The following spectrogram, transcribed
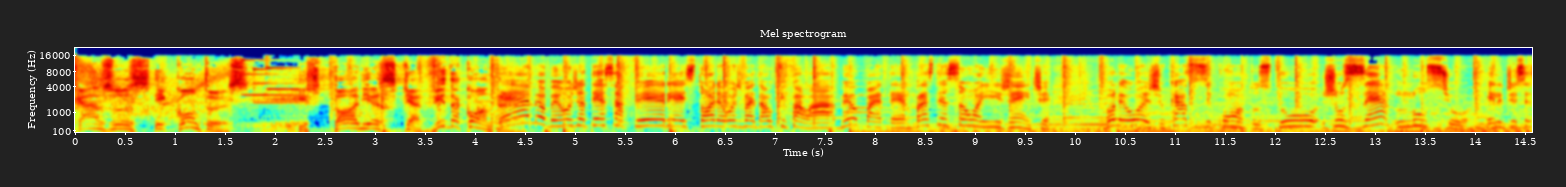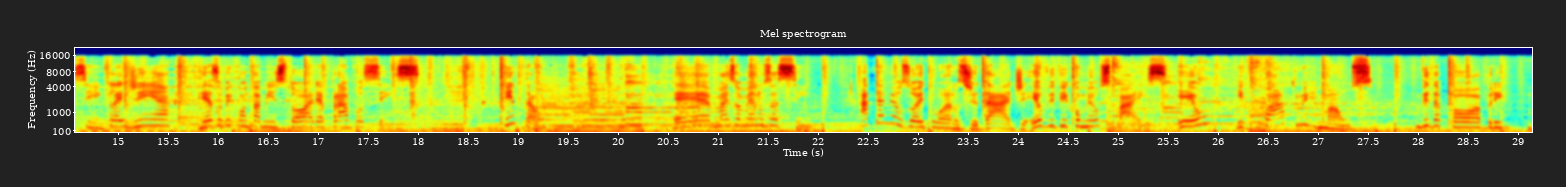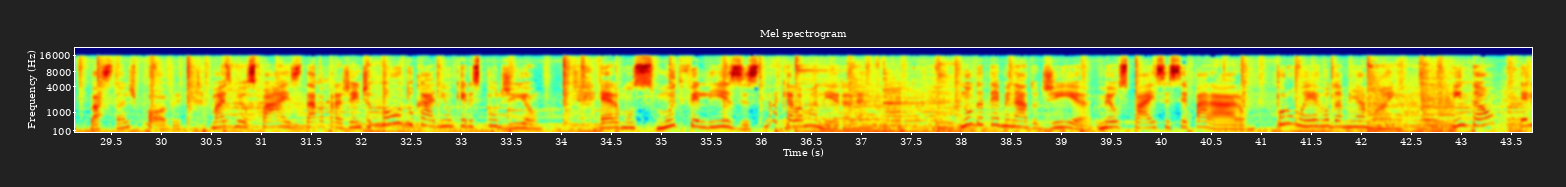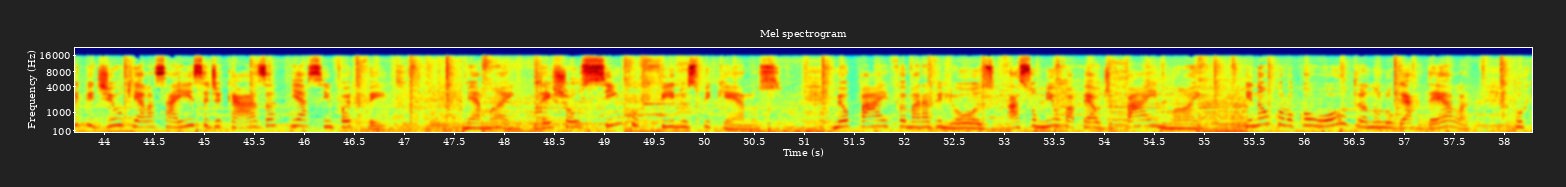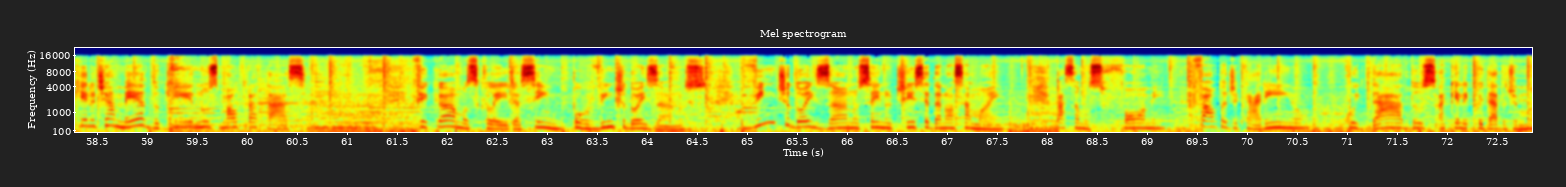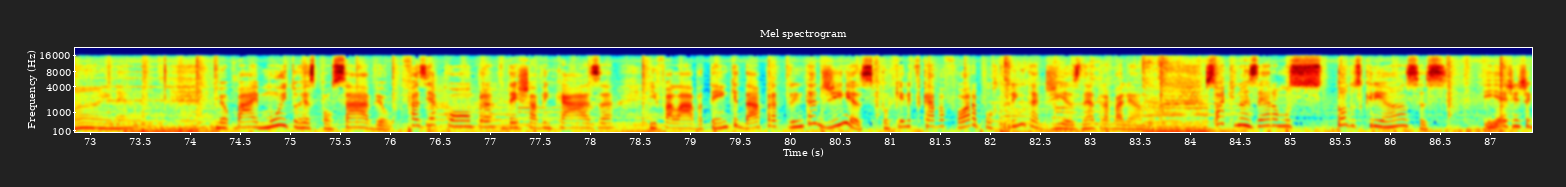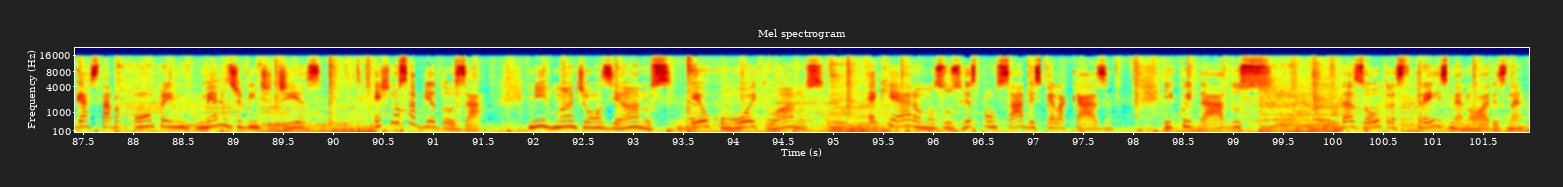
Casos e contos. Histórias que a vida conta. É, meu bem, hoje é terça-feira e a história hoje vai dar o que falar. Meu pai eterno, presta atenção aí, gente. Vou ler hoje Casos e Contos do José Lúcio. Ele disse assim: Cleidinha, resolvi contar minha história pra vocês. Então, é mais ou menos assim. Até meus oito anos de idade, eu vivi com meus pais, eu e quatro irmãos. Vida pobre, bastante pobre, mas meus pais davam pra gente todo o carinho que eles podiam. Éramos muito felizes naquela maneira, né? Num determinado dia, meus pais se separaram por um erro da minha mãe. Então, ele pediu que ela saísse de casa e assim foi feito. Minha mãe deixou cinco filhos pequenos. Meu pai foi maravilhoso, assumiu o papel de pai e mãe e não colocou outra no lugar dela porque ele tinha medo que nos maltratasse. Ficamos, Cleide, assim por 22 anos. 22 anos sem notícia da nossa mãe. Passamos fome, falta de carinho, cuidados, aquele cuidado de mãe, né? Meu pai, muito responsável, fazia compra, deixava em casa e falava: tem que dar para 30 dias, porque ele ficava fora por 30 dias, né, trabalhando. Só que nós éramos todos crianças e a gente gastava compra em menos de 20 dias. A gente não sabia dosar. Minha irmã de 11 anos, eu com 8 anos, é que éramos os responsáveis pela casa e cuidados das outras três menores, né?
